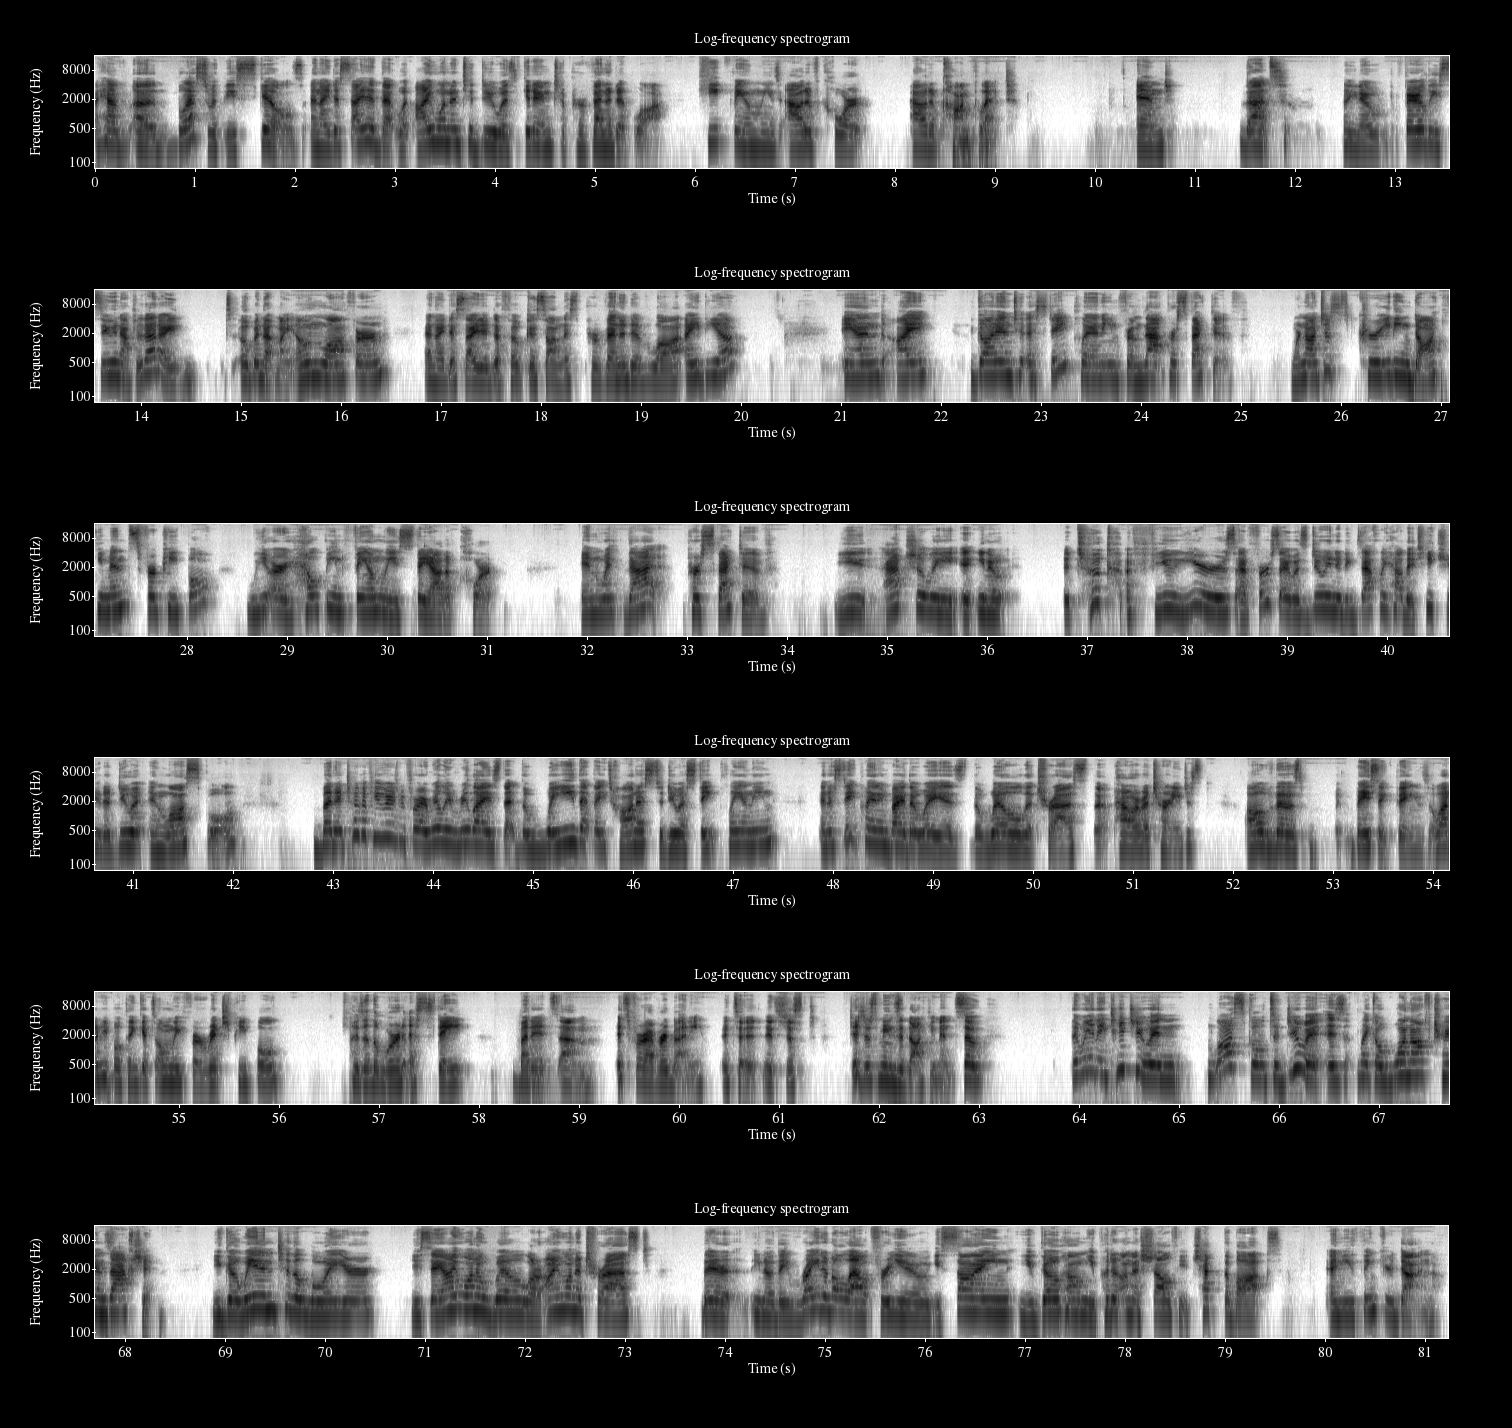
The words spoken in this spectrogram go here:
I have uh, blessed with these skills, and I decided that what I wanted to do was get into preventative law, keep families out of court, out of conflict, and that's, you know, fairly soon after that, I opened up my own law firm and I decided to focus on this preventative law idea. And I got into estate planning from that perspective. We're not just creating documents for people, we are helping families stay out of court. And with that perspective, you actually, it, you know, it took a few years. At first, I was doing it exactly how they teach you to do it in law school. But it took a few years before I really realized that the way that they taught us to do estate planning, and estate planning, by the way, is the will, the trust, the power of attorney, just all of those basic things. A lot of people think it's only for rich people because of the word estate, but it's um it's for everybody. It's a it's just it just means a document. So the way they teach you in law school to do it is like a one-off transaction. You go into the lawyer, you say I want a will or I want a trust. They're, you know, they write it all out for you. You sign, you go home, you put it on a shelf, you check the box, and you think you're done.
